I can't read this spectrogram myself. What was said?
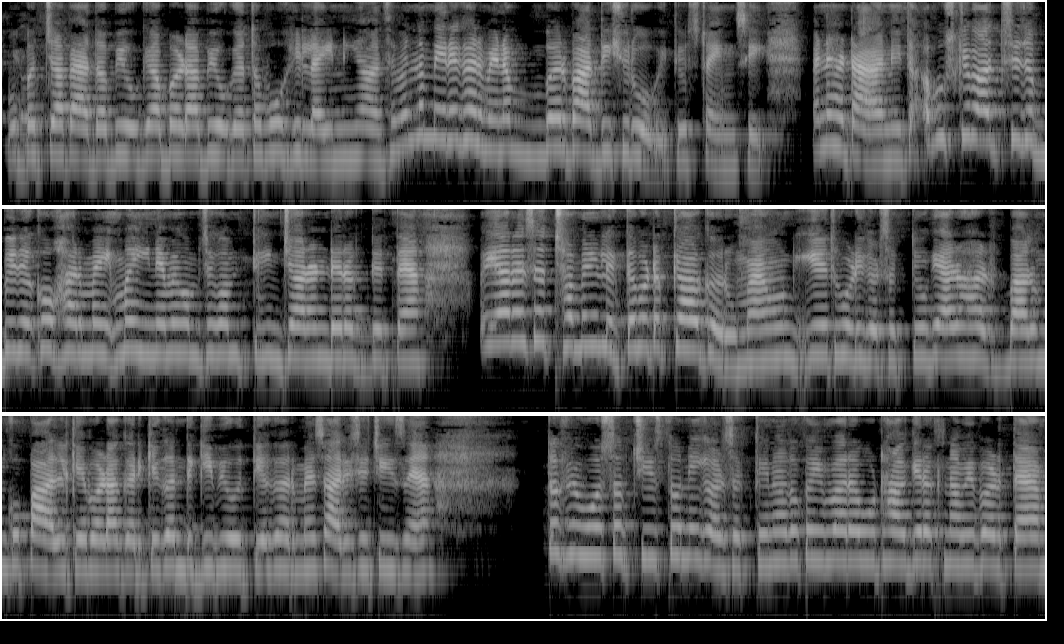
वो बच्चा पैदा भी हो गया, बड़ा भी हो गया था वो हिला ही नहीं यहाँ से। मतलब मेरे घर में ना बर्बादी शुरू हो गई थी उस टाइम से, मैंने हटाया नहीं था। अब उसके बाद से जब भी देखो, हर महीने में कम से कम तीन चार अंडे रख देते हैं। यार ऐसे अच्छा भी नहीं लगता बट अब क्या करूँ? मैं उन, ये थोड़ी कर सकती हूँ कि यार हर बार उनको पाल के, बड़ा करके, गंदगी भी होती है, घर में सारी सी चीज़ें हैं। तो फिर वो सब चीज़ तो नहीं कर सकती ना तो कई बार अब उठा के रखना भी पड़ता है।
